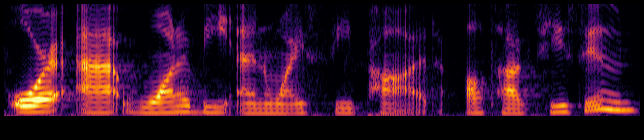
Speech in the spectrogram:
or at Wannabe NYC Pod. I'll talk to you soon.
